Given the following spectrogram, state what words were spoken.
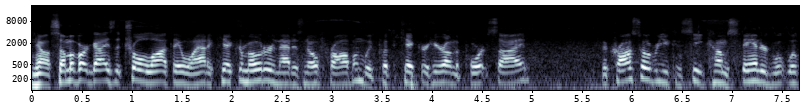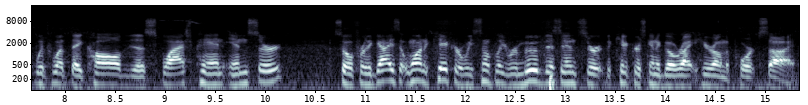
Now, some of our guys that troll a lot, they will add a kicker motor, and that is no problem. We put the kicker here on the port side. The crossover you can see comes standard with what they call the splash pan insert. So for the guys that want a kicker, we simply remove this insert. The kicker is going to go right here on the port side.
